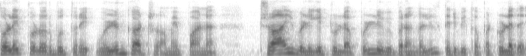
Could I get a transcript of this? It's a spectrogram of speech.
தொலைத்தொடர்புத்துறை ஒழுங்காற்று அமைப்பான ட்ராய் வெளியிட்டுள்ள புள்ளி விவரங்களில் தெரிவிக்கப்பட்டுள்ளது.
